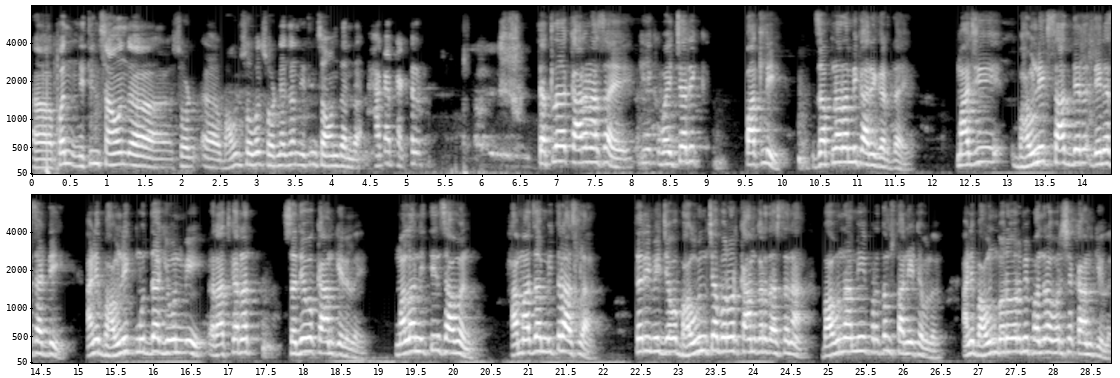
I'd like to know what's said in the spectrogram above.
अं, पण नितीन सावंत अं, सोड अं, भाऊंसोबत सोडण्याचा नितीन सावंतांना हा काय फॅक्टर त्यातलं कारण असं आहे की एक वैचारिक पातळी जपणारा मी कार्यकर्ता आहे. माझी भावनिक साथ दे देण्यासाठी आणि भावनिक मुद्दा घेऊन मी राजकारणात सदैव काम केलेलं आहे. मला नितीन सावंत हा माझा मित्र असला तरी मी जेव्हा भाऊंच्या बरोबर काम करत असताना भाऊंना मी प्रथम स्थानी ठेवलं आणि भाऊंबरोबर मी पंधरा वर्ष काम केलं.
